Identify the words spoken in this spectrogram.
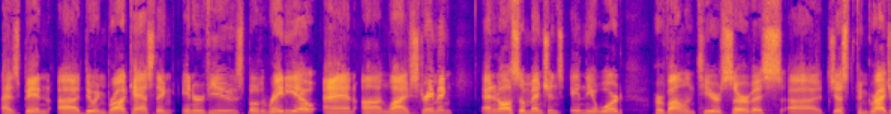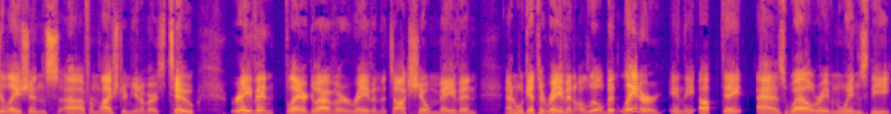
has been uh, doing broadcasting interviews, both radio and on live streaming. And it also mentions in the award her volunteer service. Uh, just congratulations uh, from Livestream Universe to Raven, Blair Glover, Raven, the talk show Maven. And we'll get to Raven a little bit later in the update as well. Raven wins the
